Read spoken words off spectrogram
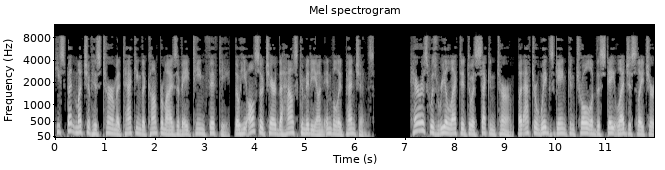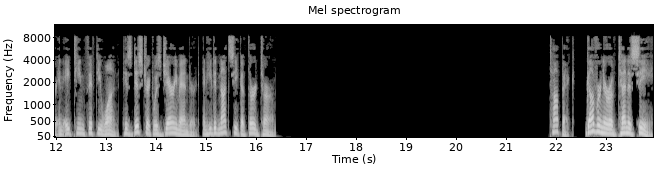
He spent much of his term attacking the Compromise of 1850, though he also chaired the House Committee on Invalid Pensions. Harris was re-elected to a second term, but after Whigs gained control of the state legislature in 1851, his district was gerrymandered, and he did not seek a third term. Governor of Tennessee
